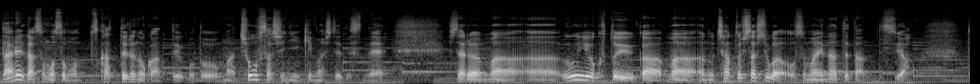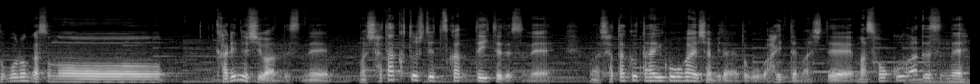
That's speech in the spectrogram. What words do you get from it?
誰がそもそも使ってるのかっていうことを、まあ、調査しに行きましてですねしたらまあ運よくというか、まあ、あのちゃんとした人がお住まいになってたんですよ。ところがその借主はですね、まあ、社宅として使っていてですね、まあ、社宅代行会社みたいなとこが入ってまして、まあ、そこがですね、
